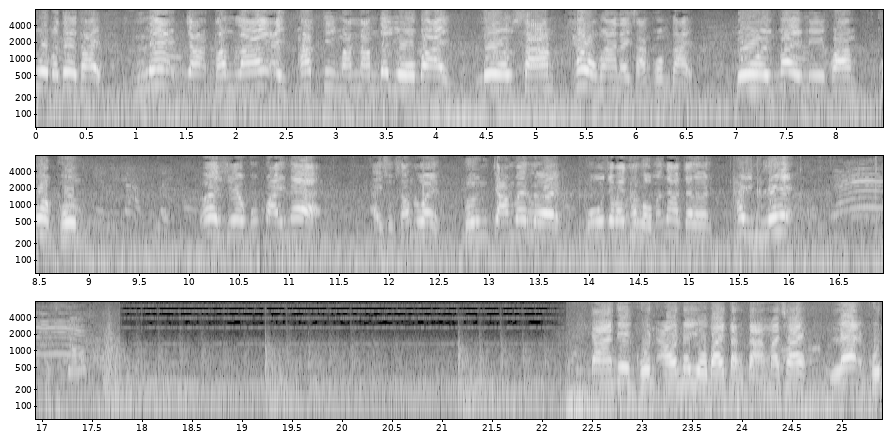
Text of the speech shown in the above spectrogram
ทั่วประเทศไทย และจะทำร้ายไอ้พักที่มันนำนโยบายเลวทรามเข้ามาในสังคมไทย โดยไม่มีความควบคุมเฮ้ยเชลกูไปแน่ ไอ้สุขสำรวย มึงจำไว้เลย กูจะไปถล่มอำนาจเจริญ ให้เละ การที่คุณเอานโยบายต่างๆ มาใช้ และคุณ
